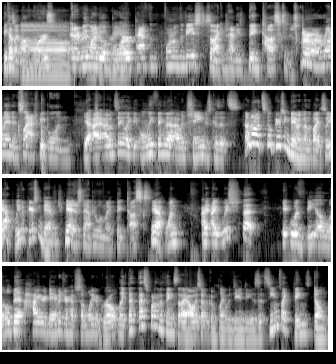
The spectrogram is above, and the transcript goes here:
because I love boars. Oh, And I really want to do a great. boar path of form of the beast, so I can just have these big tusks and just grrr, run in and slash people and Yeah, I, I would say like the only thing that I would change is because it's oh no, it's still piercing damage on the bite. So yeah, leave it piercing damage. yeah, just stab people with my big tusks. Yeah, one. I I wish that it would be a little bit higher damage or have some way to grow. Like that. That's one of the things that I always have a complaint with D and D is it seems like things don't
